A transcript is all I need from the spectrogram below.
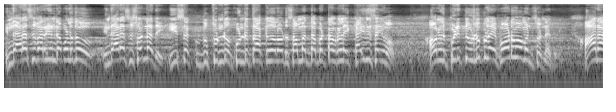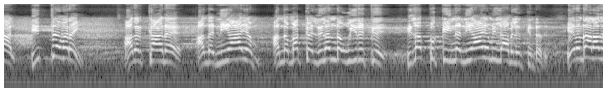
இந்த அரசு வருகின்ற பொழுது இந்த அரசு சொன்னது ஈஸ்டர் துண்டு குண்டு தாக்குதலோடு சம்பந்தப்பட்டவர்களை கைது செய்வோம். அவர்களை பிடித்து உள்ளுக்குள்ளே போடுவோம் என்று சொன்னது. ஆனால் இற்றவரை அதற்கான அந்த நியாயம் அந்த மக்கள் இழந்த உயிருக்கு இழப்புக்கு இந்த நியாயம் இல்லாமல் இருக்கின்றது. ஏனென்றால் அது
